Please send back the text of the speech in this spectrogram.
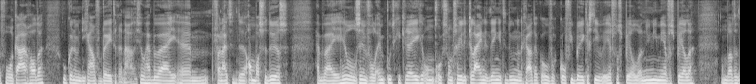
voor elkaar hadden. Hoe kunnen we die gaan verbeteren? Nou, zo hebben wij um, vanuit de ambassadeurs hebben wij heel zinvolle input gekregen om ook soms hele kleine dingen te doen. En dat gaat ook over koffiebekers die we eerst verspilden en nu niet meer verspillen omdat het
